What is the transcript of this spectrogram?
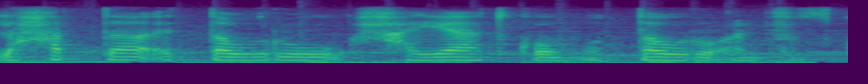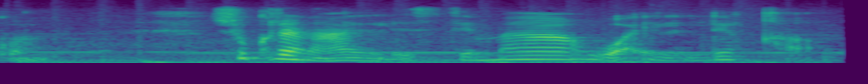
لحتى تطوروا حياتكم وتطوروا أنفسكم. شكرا على الاستماع وإلى اللقاء.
